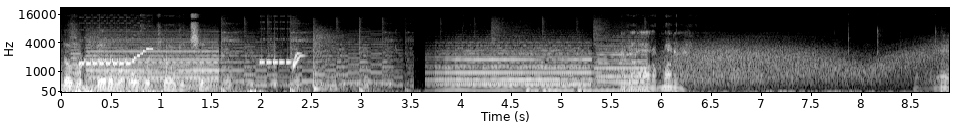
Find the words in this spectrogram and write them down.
That was a bit of an overkill, Vincent. I got a lot of money. Oh, no.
